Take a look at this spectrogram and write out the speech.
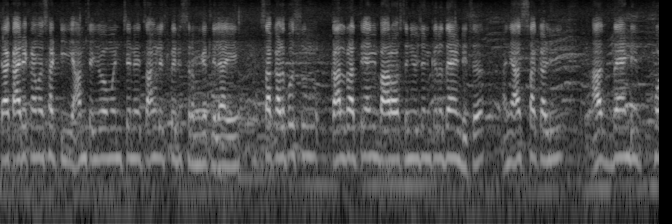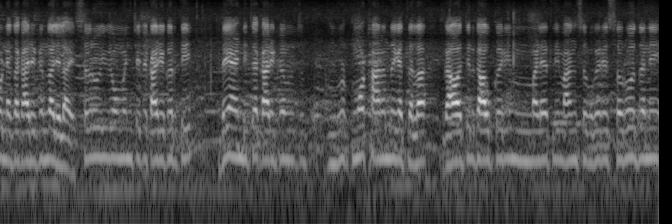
त्या कार्यक्रमासाठी आमच्या युवा मंचने चांगलेच परिश्रम घेतलेले आहे. सकाळपासून काल रात्री आम्ही बारा वाजता नियोजन केलं दहीहंडीचं आणि आज सकाळी आज दहीहंडी फोडण्याचा कार्यक्रम झालेला आहे. सर्व युवा मंचाचे कार्यकर्ते दहीहंडीचा कार्यक्रम मोठा आनंद घेतलेला. गावातील गावकरी मळ्यातली माणसं वगैरे सर्वजणे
